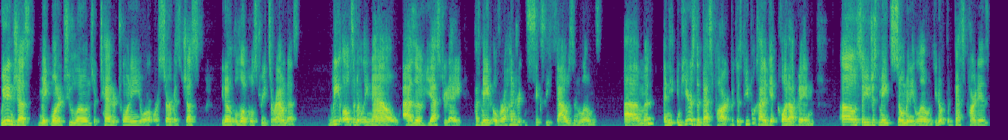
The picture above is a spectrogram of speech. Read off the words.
we didn't just make one or two loans or 10 or 20 or, or service just you know the local streets around us we ultimately now as of yesterday have made over 160000 loans um, mm-hmm. and, and here's the best part because people kind of get caught up in oh so you just made so many loans you know what the best part is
